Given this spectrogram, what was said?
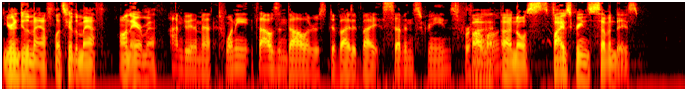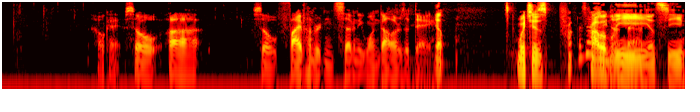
You're gonna do the math. Let's hear the math on air math. I'm doing the math. Twenty thousand dollars divided by seven screens for Five, how long? Uh, no, s- five screens, seven days. okay, so uh, so five hundred and seventy-one dollars a day. Yep. Which is pr- That's actually not probably let's see,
